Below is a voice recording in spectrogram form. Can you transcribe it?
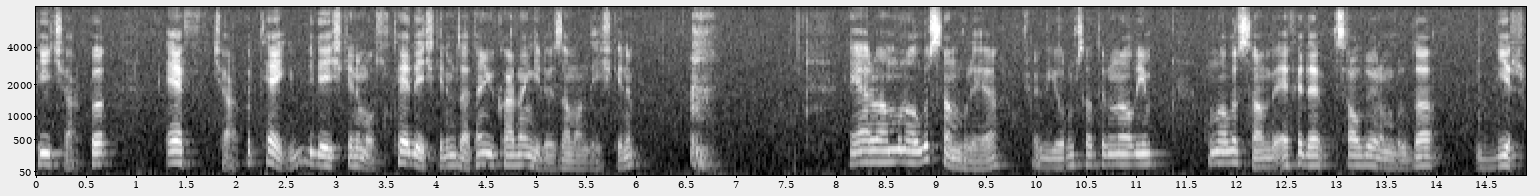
pi çarpı f çarpı t gibi bir değişkenim olsun. T değişkenim zaten yukarıdan geliyor zaman değişkenim. Eğer ben bunu alırsam buraya şöyle bir yorum satırını alayım. Bunu alırsam ve f'e de sallıyorum burada 1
